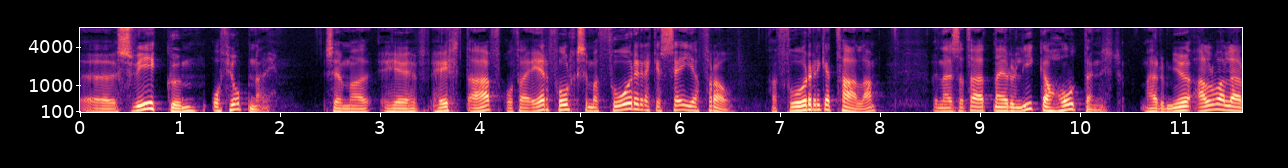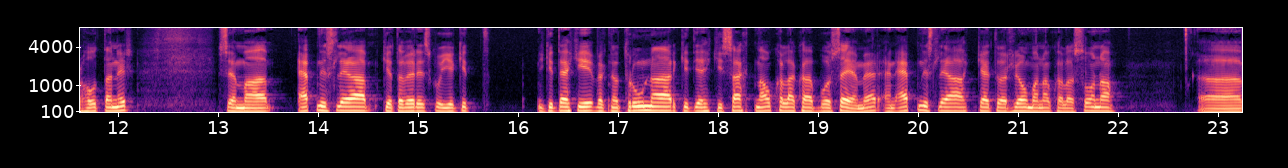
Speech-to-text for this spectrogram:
uh, svikum og þjófnaði sem að hef heyrt af. Og það er fólk sem að þorir ekki að segja frá það þorir ekki að tala en þess að þarna eru líka hótanir. Það eru mjög alvarlegar hótanir sem að efnislega geta verið sko ég get, ég get ekki vegna trúnaðar get ég ekki sagt nákvæmlega hvað það búið að segja mér en efnislega getur það hljóma nákvæmlega svona. Uh,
